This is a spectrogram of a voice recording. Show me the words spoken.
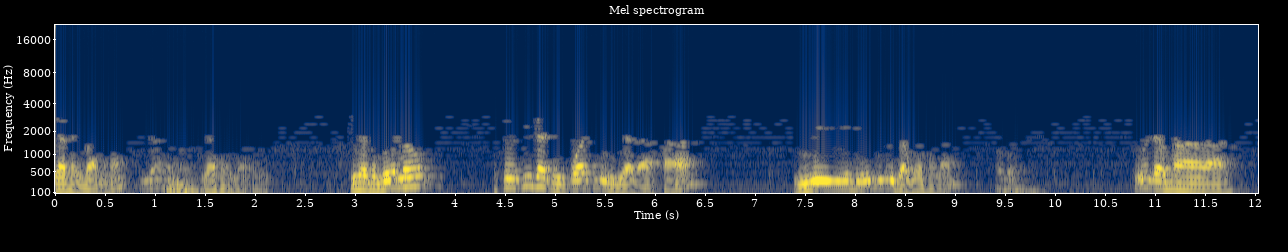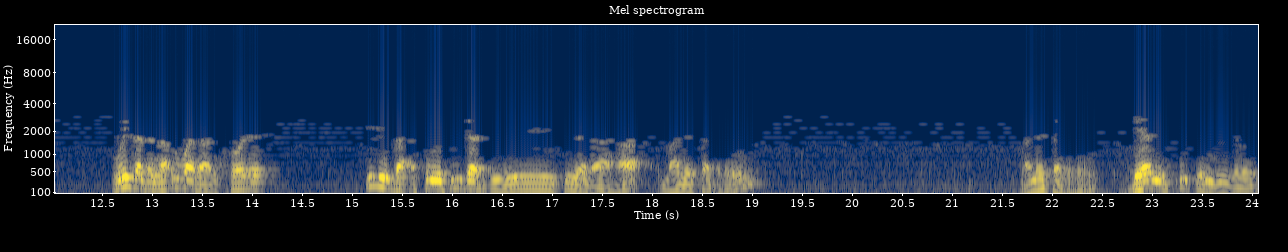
ရနိုင်ပါမလားရနိုင်ပါဘူးဒီတော့တကယ်လို့အစီရှိတတ်ဒီပွားရှိနေရတာဟာမြေရည်ဒီဥဒုကြောင့်ပဲဟုတ်လားဟုတ်ပါဘူး ဥဒ္ဓမှာဝိသဒနာဥပါဒံခေါ်တဲ့ကိလေသာအစီရှိတတ်ဒီရှိရတာဟာမာနစတ္တရုံမာနစတ္တရုံတရားနည်းဖြစ်ဖြစ်နေတယ်လို့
